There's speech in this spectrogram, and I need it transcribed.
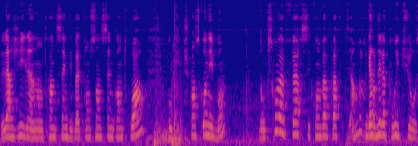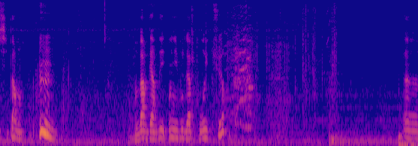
L'argile, en 35, des bâtons 153. Ok, je pense qu'on est bon. Donc, ce qu'on va faire, c'est qu'on va partir... On va regarder la pourriture aussi, pardon. on va regarder au niveau de la pourriture. Euh,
